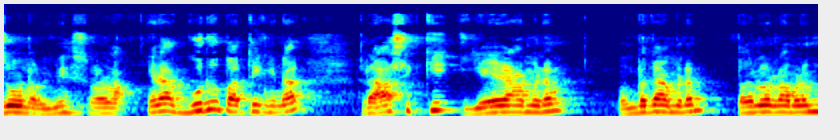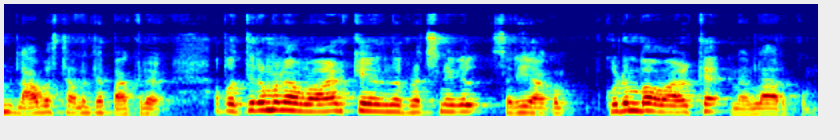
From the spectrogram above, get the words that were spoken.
ஜோன் அப்படின்னு சொல்லலாம். ஏன்னா குரு பார்த்தீங்கன்னா ராசிக்கு ஏழாம் இடம் ஒன்பதாம் இடம் பதினோராம் இடம் லாபஸ்தானத்தை பார்க்குறாரு. அப்போ திருமண வாழ்க்கையில் இருந்த பிரச்சனைகள் சரியாகும். குடும்ப வாழ்க்கை நல்லா இருக்கும்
